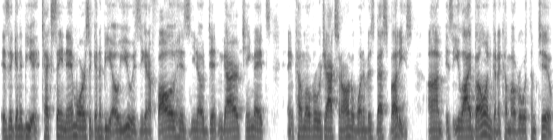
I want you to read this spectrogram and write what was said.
Is it going to be Texas A&M or is it going to be OU? Is he going to follow his, you know, Denton Guyer teammates and come over with Jackson Arnold, one of his best buddies? Um, is Eli Bowen going to come over with him too?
